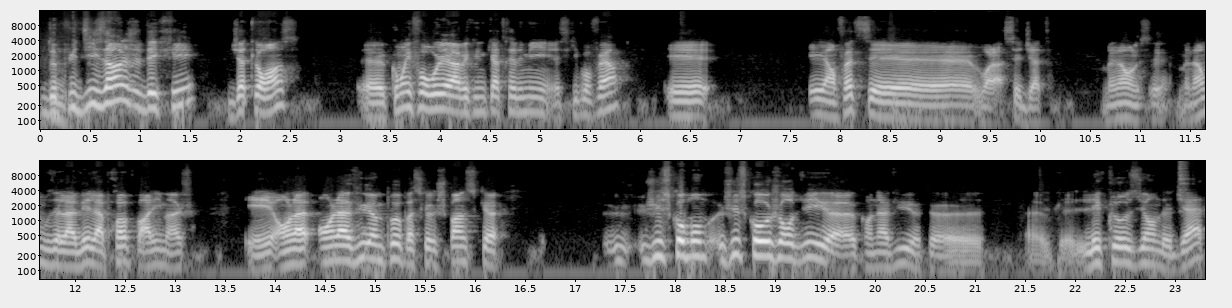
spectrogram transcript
Depuis 10 ans, je décris Jet Lawrence. Euh, comment il faut rouler avec une 4,5 et ce qu'il faut faire. Et, et en fait, c'est voilà, c'est Jet. Maintenant, on le sait. Maintenant, vous avez la preuve par l'image. Et on l'a vu un peu parce que je pense que jusqu'au jusqu'à aujourd'hui euh, qu'on a vu que euh, l'éclosion de Jet,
